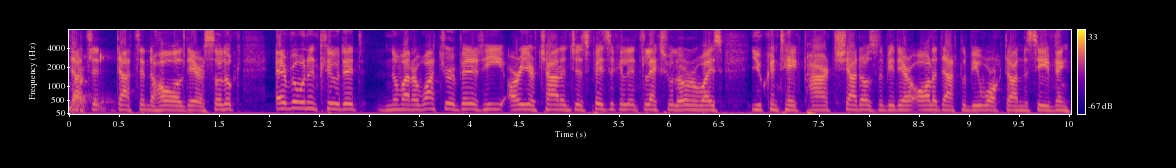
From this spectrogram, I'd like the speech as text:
that's it. That's in the hall there. So look, everyone included, no matter what your ability or your challenges, physical, intellectual, or otherwise, you can take part. Shadows will be there. All of that will be worked on this evening,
